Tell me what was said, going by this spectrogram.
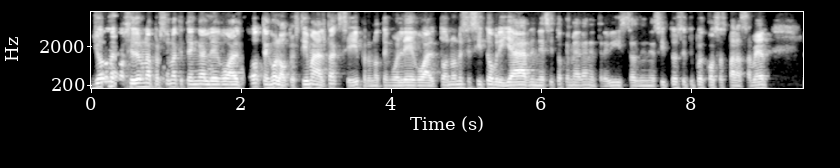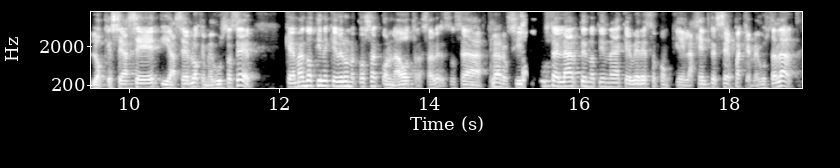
Yo no me considero una persona que tenga el ego alto, tengo la autoestima alta, sí, pero no tengo el ego alto, no necesito brillar, ni necesito que me hagan entrevistas, ni necesito ese tipo de cosas para saber lo que sé hacer y hacer lo que me gusta hacer, que además no tiene que ver una cosa con la otra, ¿sabes? O sea, claro. si me gusta el arte, no tiene nada que ver eso con que la gente sepa que me gusta el arte.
